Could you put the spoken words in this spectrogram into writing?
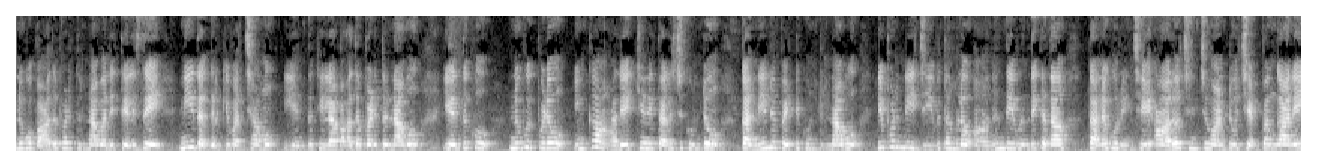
నువ్వు బాధపడుతున్నావని తెలిసే నీ దగ్గరికి వచ్చాము. ఎందుకు ఇలా బాధపడుతున్నావు? ఎందుకు? నువ్వు ఇప్పుడు ఇంకా అలేఖ్యని తలుచుకుంటూ కన్నీళ్ళు పెట్టుకుంటున్నావు. ఇప్పుడు నీ జీవితంలో ఆనంది ఉంది కదా. తన గురించే ఆలోచించు అంటూ చెప్పంగానే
